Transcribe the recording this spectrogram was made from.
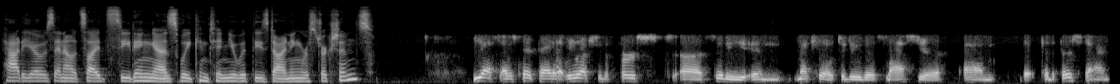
patios and outside seating as we continue with these dining restrictions? Yes, I was quite proud of that. We were actually the first uh, city in Metro to do this last year um, for the first time.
